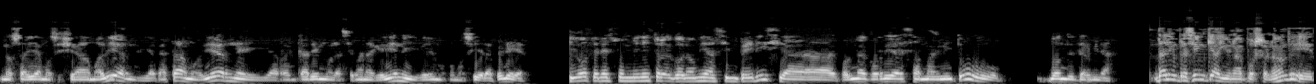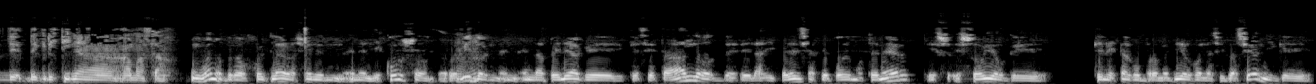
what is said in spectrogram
no sabíamos si llegábamos al viernes, y acá estamos el viernes y arrancaremos la semana que viene y veremos cómo sigue la pelea. Si vos tenés un ministro de Economía sin pericia, con una corrida de esa magnitud, ¿dónde terminás? Da la impresión que hay un apoyo, ¿no? De, de, de Cristina a Massa. Bueno, pero fue claro ayer en, en el discurso, te repito, en, en- en la pelea que, que se está dando, desde las diferencias que podemos tener, es, es obvio que, que él está comprometido con la situación y que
